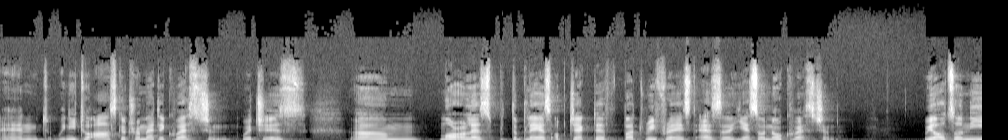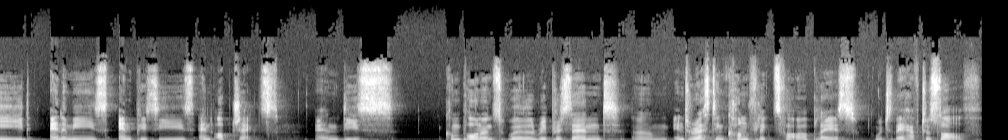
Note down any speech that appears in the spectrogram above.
and we need to ask a dramatic question, which is um, more or less the player's objective, but rephrased as a yes or no question. We also need enemies, NPCs, and objects. And these components will represent um, interesting conflicts for our players, which they have to solve.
